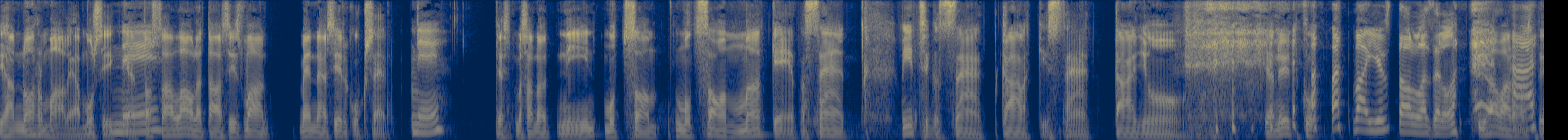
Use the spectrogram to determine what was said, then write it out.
ihan normaalia musiikkia. Nee. Tossahan lauletaan siis vaan mennään sirkukseen. Niin. Ja sitten mä sanoin, että niin, mutta se on, mut se on makeeta. Sä et, vitsi kun sä et kalkki, sä et tajuu. Ja nyt kun Varmaan just tollasella. ihan varmasti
